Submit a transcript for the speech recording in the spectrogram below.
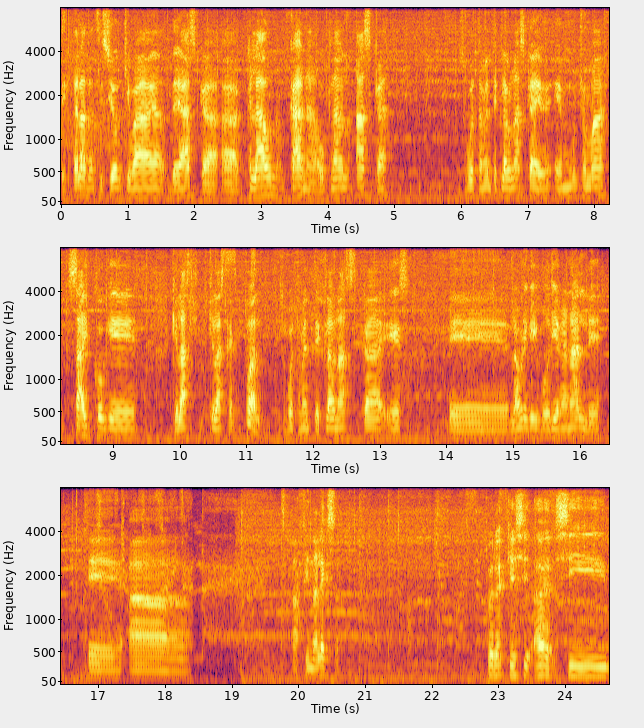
está la transición que va de Asuka a Clown Kana o Clown Asuka, supuestamente Clown Asuka es, es mucho más psycho que, que, la, que la Asuka actual. Supuestamente Clown Asuka es eh, la única que podría ganarle eh, a, a Finn Alexa. Pero es que si, a ver, si,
